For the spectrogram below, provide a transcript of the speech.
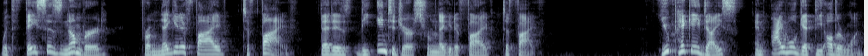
with faces numbered from negative 5 to 5. That is, the integers from negative 5 to 5. You pick a dice and I will get the other one.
